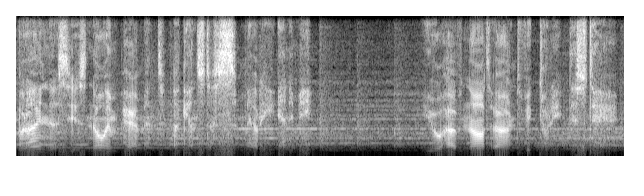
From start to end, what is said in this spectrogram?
Blindness is no impairment against a smelly enemy. You have not earned victory this day.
